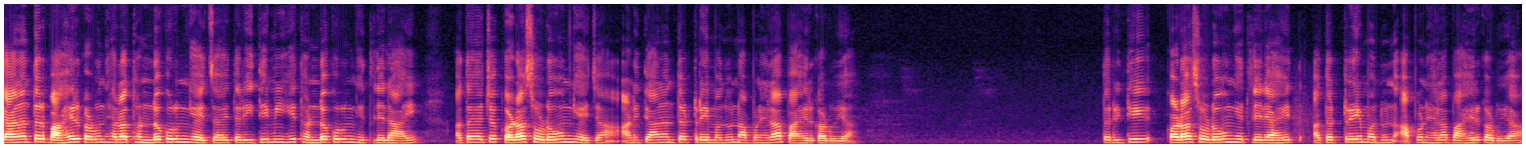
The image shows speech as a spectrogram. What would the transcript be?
त्यानंतर बाहेर काढून ह्याला थंड करून घ्यायचं आहे. तर इथे मी हे थंड करून घेतलेलं आहे. आता ह्याच्या कडा सोडवून घ्यायच्या आणि त्यानंतर ट्रेमधून आपण ह्याला बाहेर काढूया. तर इथे कडा सोडवून घेतलेले आहेत. आता ट्रेमधून आपण ह्याला बाहेर काढूया.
